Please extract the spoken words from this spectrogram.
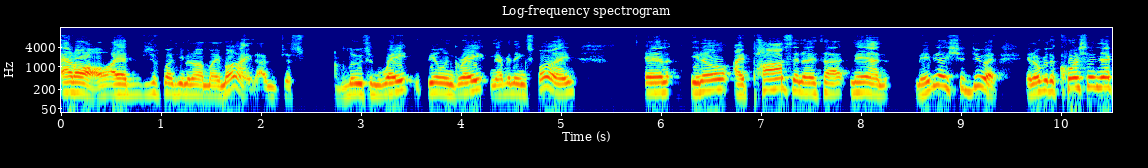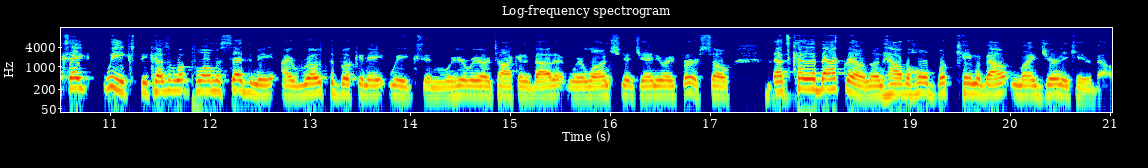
at all. I had, just wasn't even on my mind. I'm just losing weight and feeling great and everything's fine. And, you know, I paused and I thought, man, maybe I should do it. And over the course of the next eight weeks, because of what Paloma said to me, I wrote the book in eight weeks. And we're here we are talking about it. We're launching it January 1st. So that's kind of the background on how the whole book came about and my journey came about.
